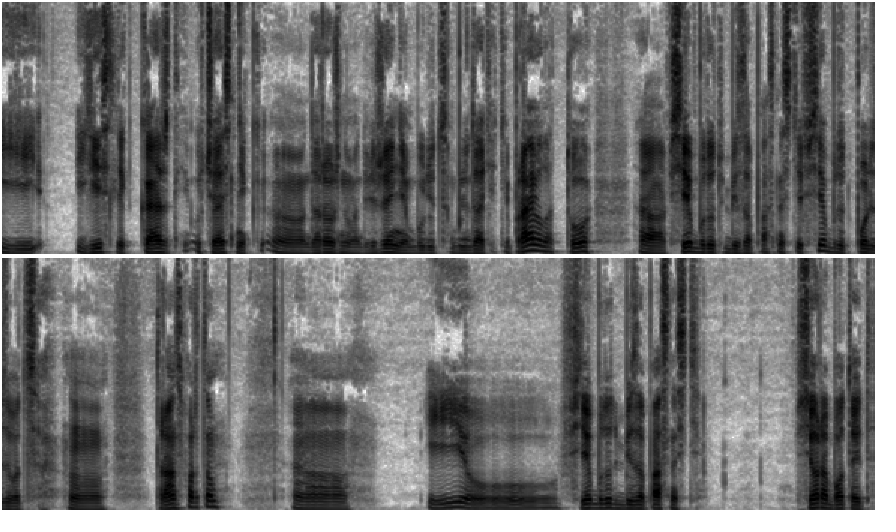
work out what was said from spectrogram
и если каждый участник э, дорожного движения будет соблюдать эти правила, то э, все будут в безопасности, все будут пользоваться э, транспортом, и все будут в безопасности. Все работает.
